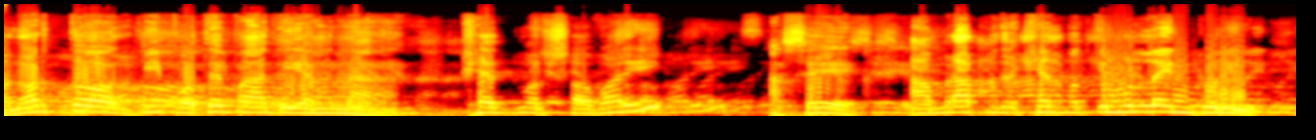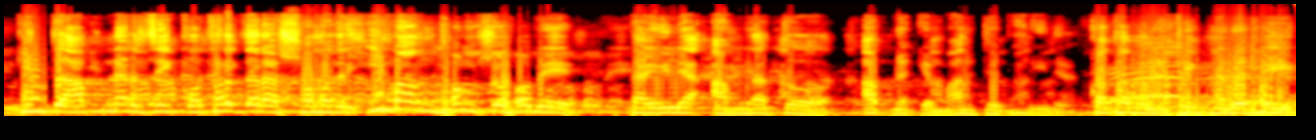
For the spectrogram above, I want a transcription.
অনর্থক, বিপথে পা দিয়েন না। খেদমত সবারই আছে, আমরা আপনাদের খেদমতকে মূল্যায়ন করি। কিন্তু আপনার যে কথার দ্বারা সমাজের ইমান ধ্বংস হবে, তাইলে আমরা তো আপনাকে মানতে পারি না। কথা বলি ঠিক না ঠিক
